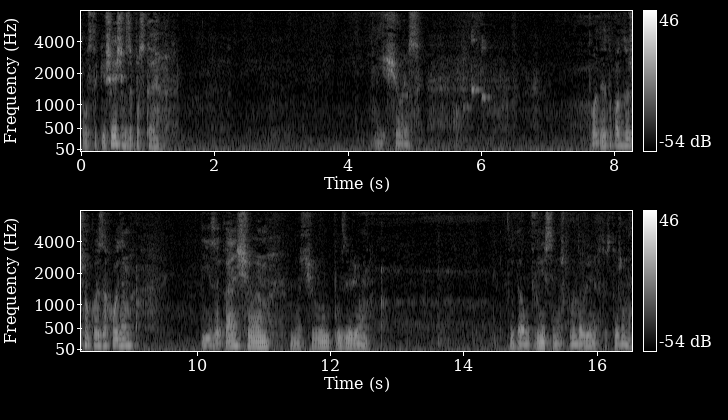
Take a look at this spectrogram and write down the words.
толстый кишечник запускаем. Еще раз. Под эту подвздошную заходим и заканчиваем мочевым пузырем. Туда вот вниз немножко надавление в ту сторону.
